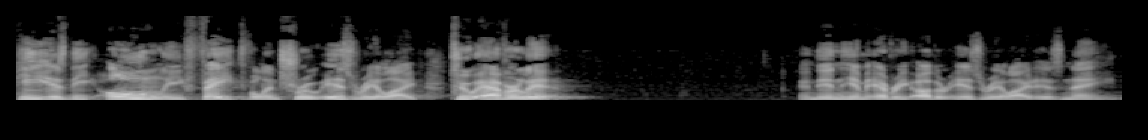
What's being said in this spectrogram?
He is the only faithful and true Israelite to ever live. And in him, every other Israelite is named.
